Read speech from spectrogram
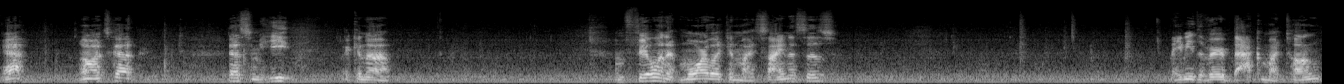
Yeah. Oh, it's got got some heat. I can uh I'm feeling it more like in my sinuses. Maybe the very back of my tongue.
